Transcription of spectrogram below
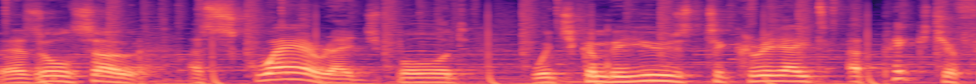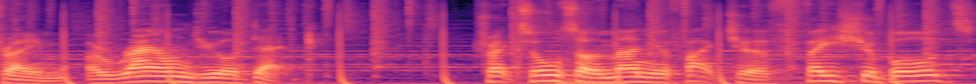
There's also a square edge board which can be used to create a picture frame around your deck. Trex also manufacture fascia boards,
